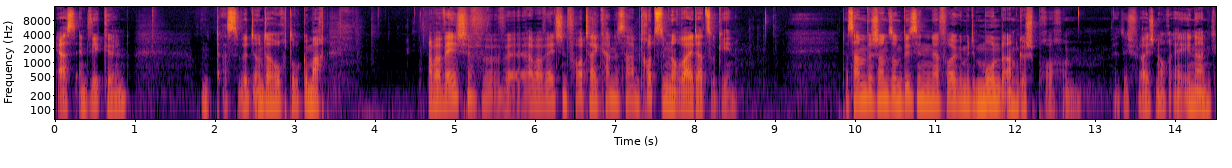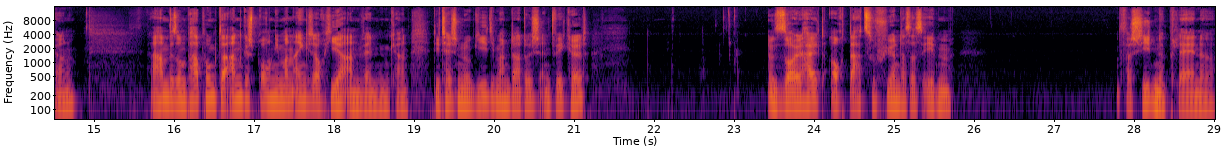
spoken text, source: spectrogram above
erst entwickeln. Und das wird unter Hochdruck gemacht. Aber, welche, aber welchen Vorteil kann es haben, trotzdem noch weiterzugehen? Das haben wir schon so ein bisschen in der Folge mit dem Mond angesprochen, wer sich vielleicht noch erinnern kann. Da haben wir so ein paar Punkte angesprochen, die man eigentlich auch hier anwenden kann. Die Technologie, die man dadurch entwickelt, soll halt auch dazu führen, dass es eben verschiedene Pläne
